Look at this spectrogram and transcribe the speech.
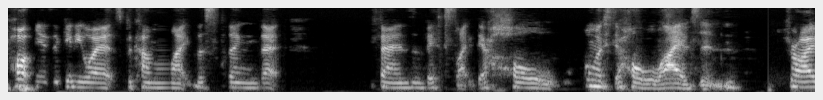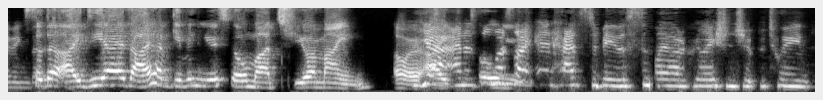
pop music anyway it's become like this thing that fans invest like their whole almost their whole lives in driving so the- the idea is i have given you so much you're mine Oh, or yeah, I and it's almost you. like it has to be the symbiotic relationship between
